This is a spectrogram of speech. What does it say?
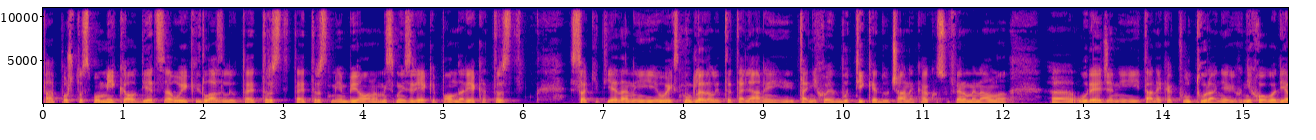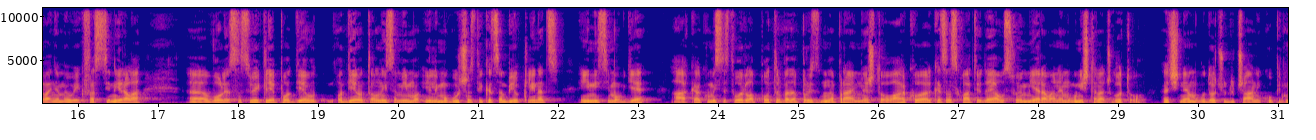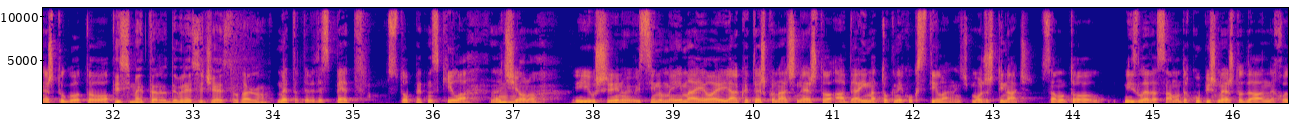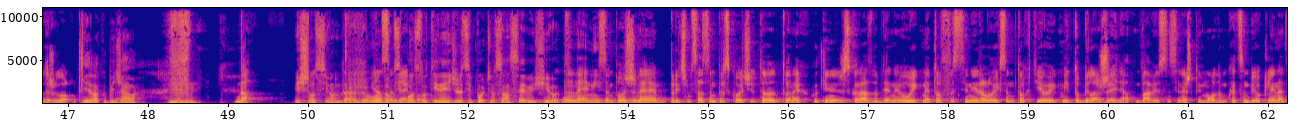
Pa pošto smo mi kao djeca uvijek izlazili u taj trst, taj trst mi je bio ono, mi smo iz rijeke, pa onda rijeka trst svaki tjedan i uvijek smo gledali te taljane i ta njihove butike, dućane, kako su fenomenalno uh, uređeni i ta neka kultura njih- njihovog odjevanja me uvijek fascinirala. Uh, volio sam se uvijek lijepo odjenuti, ali nisam imao ili mogućnosti kad sam bio klinac i nisam imao gdje. A kako mi se stvorila potreba da napravim nešto ovako, kad sam shvatio da ja u svojim mjerama ne mogu ništa naći gotovo. Znači ne mogu doći u dućan i kupiti nešto gotovo. Ti si metar 96, ili tako? Metar 95, 115 kila, znači ono, i u širinu i visinu me ima i ovo je jako je teško naći nešto, a da ima tog nekog stila. Znači, možeš ti naći, samo to izgleda samo da kupiš nešto da ne hodaš golo. Ili ako pidžama. Da, I što si onda? Ja Dok si rekao- postao tinejdžer, si počeo sam sebi život. Ne, nisam počeo, ne, ne, pričam, sad sam preskočio to, to nekako tineđersko razdoblje, nego uvijek me to fasciniralo, uvijek sam to htio, uvijek mi je to bila želja. Bavio sam se nešto i modom kad sam bio klinac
